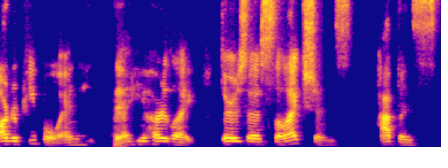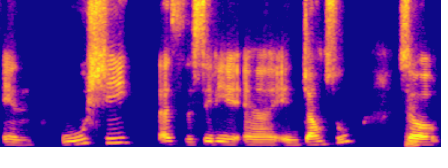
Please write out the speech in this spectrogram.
other people, and he- Hmm. he heard like there's a selections happens in Wuxi. That's the city uh, in Jiangsu. So,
